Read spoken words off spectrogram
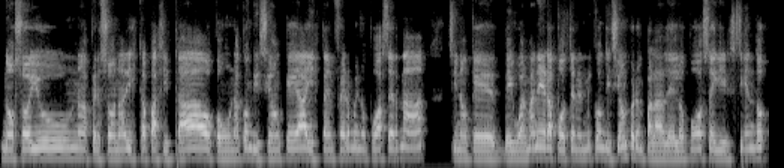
no soy una persona discapacitada o con una condición que ahí está enfermo y no puedo hacer nada, sino que de igual manera puedo tener mi condición, pero en paralelo puedo seguir siendo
